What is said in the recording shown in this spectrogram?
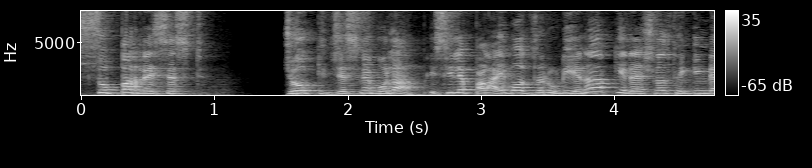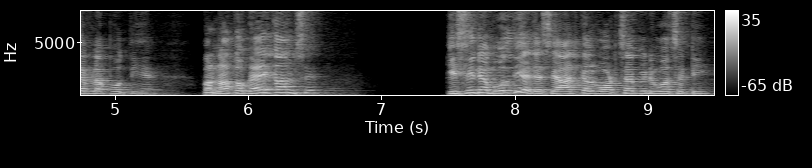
सुपर रेसिस्ट, जो जिसने बोला, इसीलिए पढ़ाई बहुत ज़रूरी है ना, आपकी रैशनल थिंकिंग डेवलप होती है, वरना तो गए काम से। किसी ने बोल दिया, जैसे आजकल व्हाट्सएप यूनिवर्सिटी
